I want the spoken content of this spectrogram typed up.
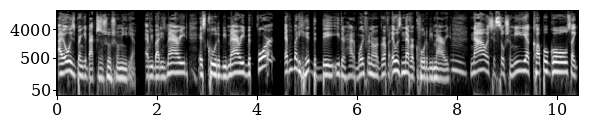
I always bring it back to social media. Everybody's married. It's cool to be married. Before everybody hit that they either had a boyfriend or a girlfriend, it was never cool to be married. Mm. Now it's just social media, couple goals like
